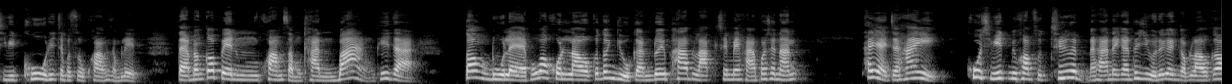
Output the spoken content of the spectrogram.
ชีวิตคู่ที่จะประสบความสำเร็จ แต่มันก็เป็นความสำคัญบ้างที่จะต้องดูแล เพราะว่าคนเราก็ต้องอยู่กันด้วยภาพลักษณ์ใช่ไหมคะ เพราะฉะนั้นถ้าอยากจะให้คู่ชีวิตมีความสดชื่นนะคะ ในการที่อยู่ด้วยกันกับเราก็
